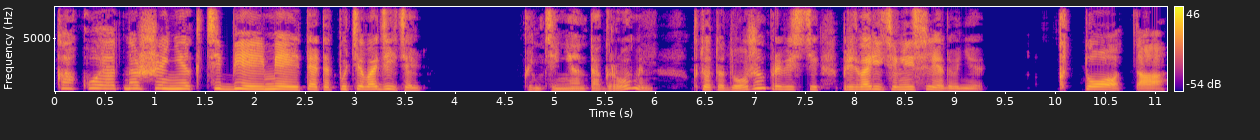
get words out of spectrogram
Какое отношение к тебе имеет этот путеводитель? Континент огромен. Кто-то должен провести предварительные исследования. Кто-то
